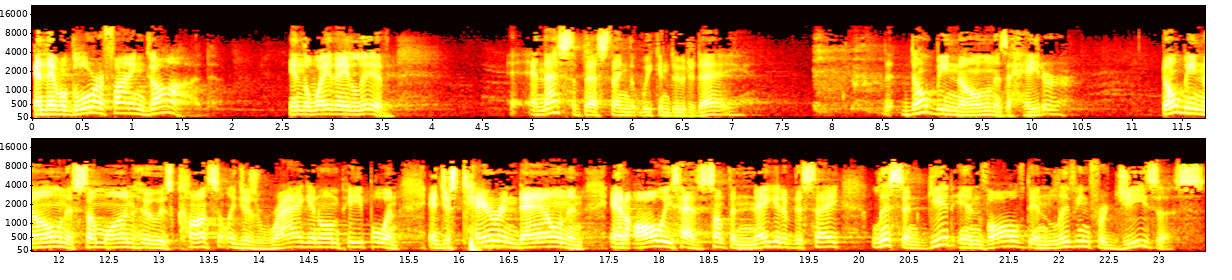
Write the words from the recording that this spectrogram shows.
and they were glorifying God in the way they lived. And that's the best thing that we can do today. Don't be known as a hater. Don't be known as someone who is constantly just ragging on people and, and just tearing down and, and always has something negative to say. Listen, get involved in living for Jesus.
